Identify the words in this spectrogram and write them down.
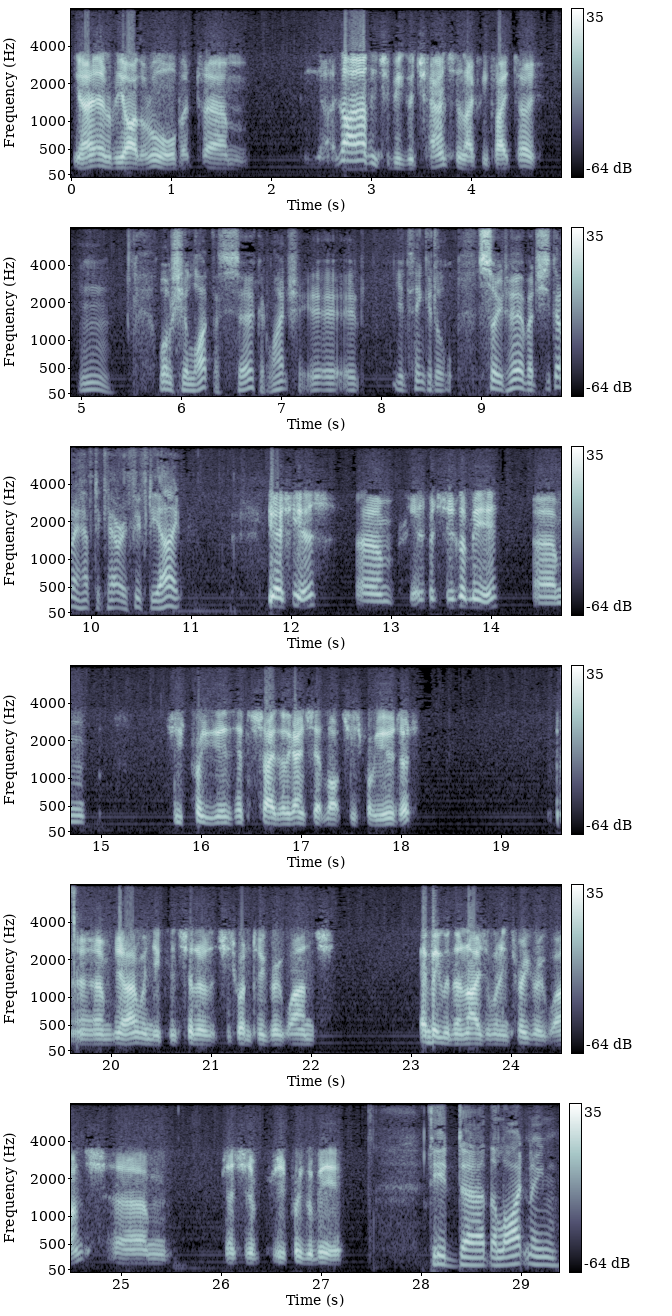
you know, it'll be either or. But um, no, I think she'd be a good chance in the Oakleigh Plate too. Mm. Well, she'll like the circuit, won't she? It, it, you'd think it'll suit her, but she's going to have to carry 58. Yeah, she is. Um, yes, but she's a good mare. Um, she's probably, you'd have to say that against that lot, she's probably earned it. Um, you know, when you consider that she's won two Group 1s and been with the nose of winning three Group 1s, um, so she's a, she's a pretty good mare. Did uh, the Lightning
